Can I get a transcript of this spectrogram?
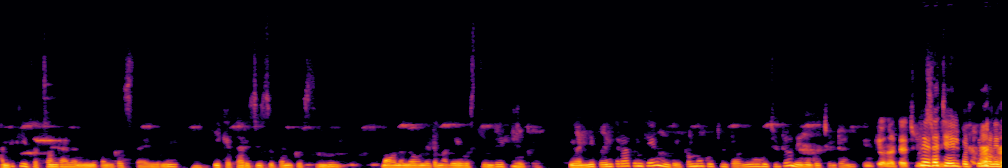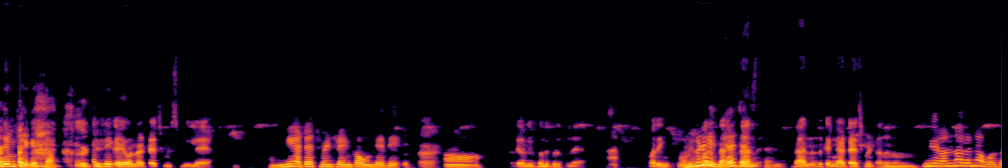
అందుకే ఈ సత్సంగాలన్నీ పనికొస్తాయి. ఈ కెతారిసిస్ పనికొస్తుంది. మౌనంగా ఉండటం అదే వస్తుంది. ఇవన్నీ పోయిన తర్వాత ఇంకేముంది? కమ్మ కూర్చుంటావు నువ్వు కూర్చుంటావు నేను కూర్చుంటాను. లేదా చేయిలు పట్టుకుని మన ఇద్దరం పరిగెత్తాం. అన్ని అటాచ్మెంట్లో ఇంకా ఉండేది. ఇబ్బంది పెడుతున్నాయా? మరి దాని ఎందుకు ఇంకా అటాచ్మెంట్ అన్నాను మీరు అన్నారని అవ్వదు.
